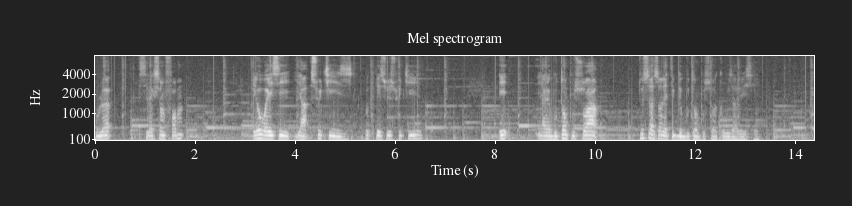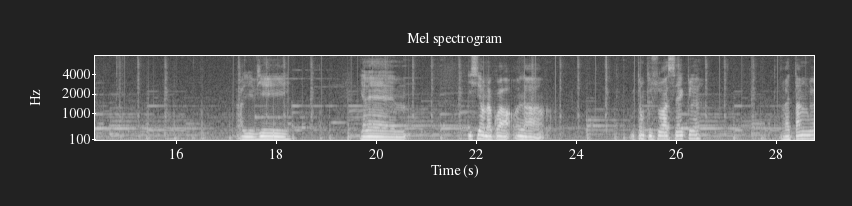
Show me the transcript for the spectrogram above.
couleur sélection forme. Et vous voyez ici il y a switches. Vous cliquez sur switches. Et il y a les boutons poussoir tout ça sont les types de boutons poussoir que vous avez ici. Levier il y a les ici on a quoi? On a bouton poussoir cercle rectangle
